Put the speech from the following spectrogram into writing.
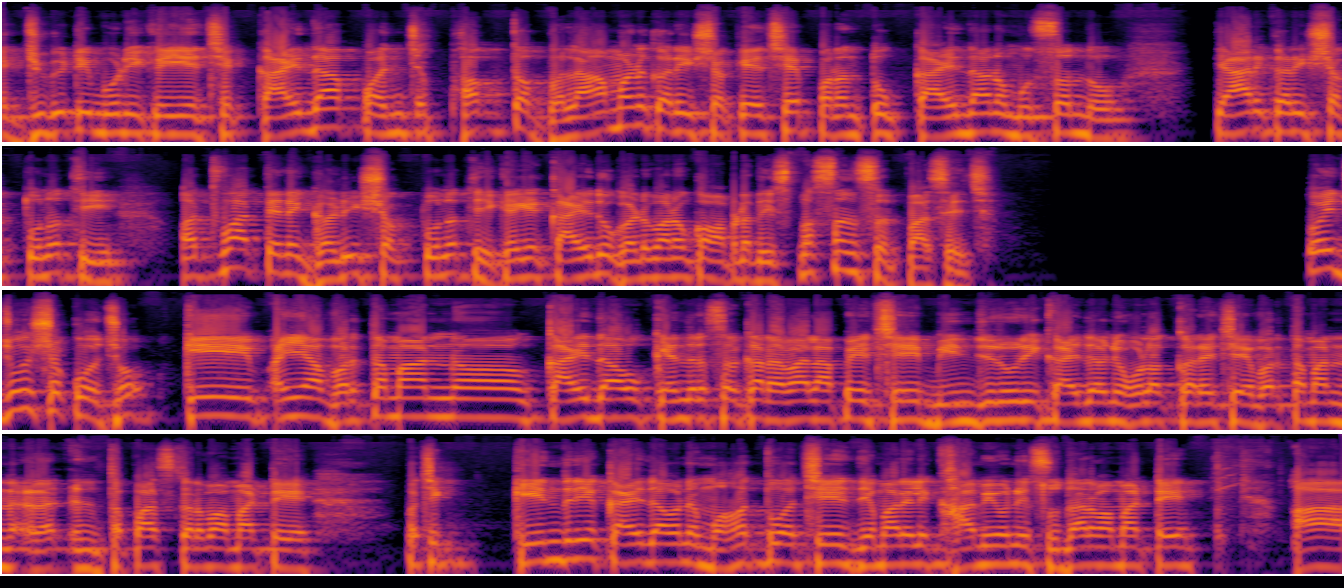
એક્ઝિક્યુટિવ બોડી કહીએ છીએ, કાયદા પંચ ફક્ત ભલામણ કરી શકે છે, પરંતુ કાયદાનો મુસદ્દો તૈયાર કરી શકતું નથી અથવા તેને ઘડી શકતું નથી. કારણ કે કાયદો ઘડવાનું કામ આપણા દેશમાં સંસદ પાસે છે. તો એ જોઈ શકો છો કે અહીંયા વર્તમાન કાયદાઓ કેન્દ્ર સરકાર અહેવાલ આપે છે, બિનજરૂરી કાયદાઓની ઓળખ કરે છે, વર્તમાન તપાસ કરવા માટે પછી કેન્દ્રીય કાયદાઓને મહત્વ છે, જેમાં રહેલી ખામીઓને સુધારવા માટે આ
